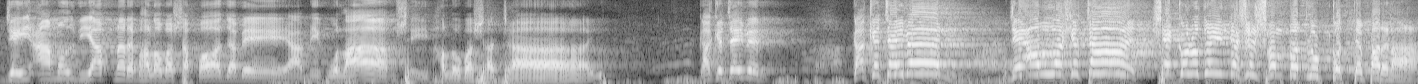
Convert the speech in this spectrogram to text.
যেই আমল দিয়ে আপনার ভালোবাসা পাওয়া যাবে, আমি গোলাম সেই ভালোবাসা চাই। কাকে চাইবেন? কাকে চাইবেন? যে আল্লাহকে চায়, সে কোনোদিন দেশের সম্পদ লুট করতে পারে না।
